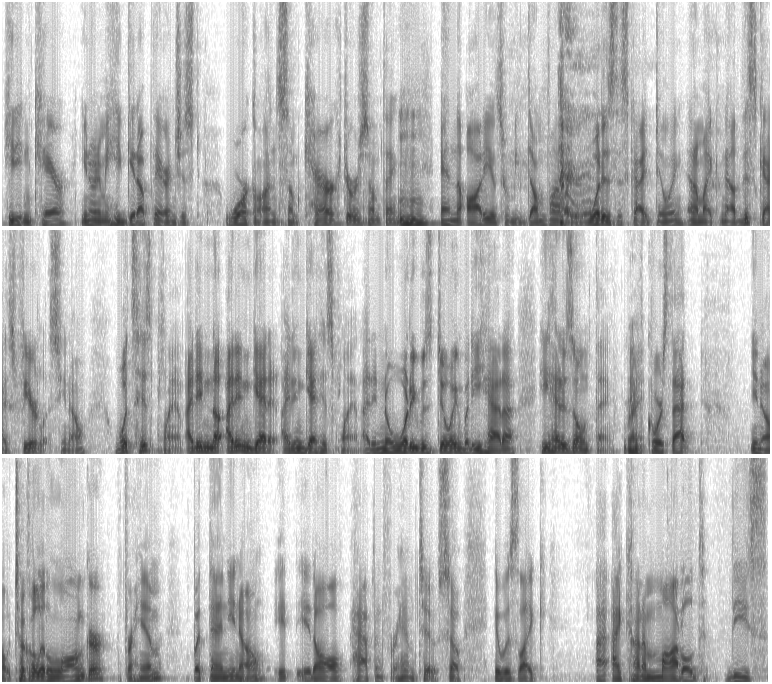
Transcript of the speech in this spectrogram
He didn't care. You know what I mean? He'd get up there and just work on some character or something, and the audience would be dumbfounded, like, "What is this guy doing?" And I'm like, "Now this guy's fearless. You know, what's his plan?" I didn't know. I didn't get it. I didn't get his plan. I didn't know what he was doing, but he had a he had his own thing. And of course, that you know took a little longer for him, but then you know it it all happened for him too. So it was like I, I kind of modeled these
